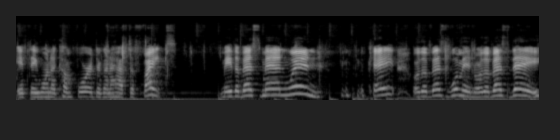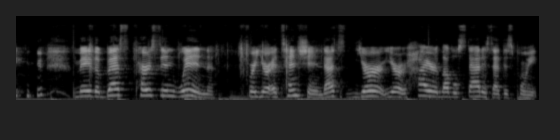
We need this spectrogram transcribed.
If they want to come forward, they're going to have to fight. May the best man win. okay? Or the best woman or the best day. May the best person win for your attention. That's your your higher level status at this point.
